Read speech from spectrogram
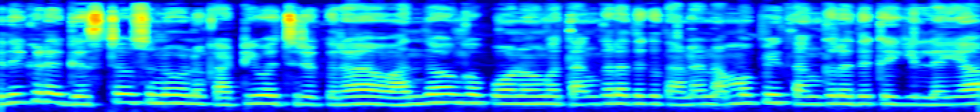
எதுக்கட கெஸ்ட் ஹவுஸ்னு ஒன்று கட்டி வச்சுருக்கிற? வந்தவங்க போனவங்க தங்குறதுக்கு தானே நம்ம போய் தங்குறதுக்கு இல்லையா?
